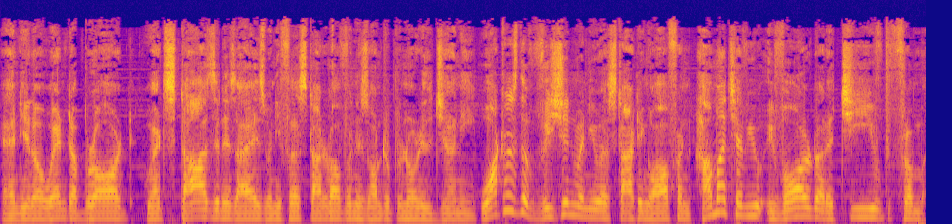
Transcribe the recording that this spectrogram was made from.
and you know went abroad, who had stars in his eyes when he first started off on his entrepreneurial journey. What was the vision when you were starting off, and how much have you evolved or achieved from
